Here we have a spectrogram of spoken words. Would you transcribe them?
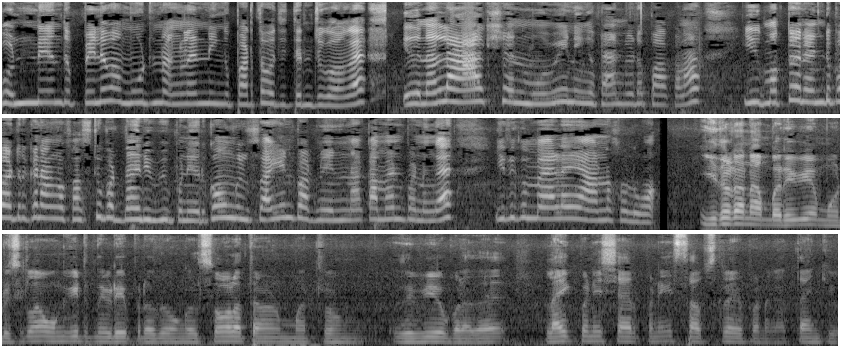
கொண்டு அந்த பிளவை மூட்டுனாங்களேன்னு நீங்கள் படத்தை பற்றி தெரிஞ்சுக்கோங்க. இது நல்ல ஆக்ஷன் மூவி நீங்கள் ஃபேமிலியோட பார்க்கலாம். இது மொத்தம் ரெண்டு பாட்டு இருக்குது நாங்கள் ஃபஸ்ட்டு பார்ட் தான் ரிவ்யூ பண்ணியிருக்கோம். உங்களுக்கு செகண்ட் பார்ட் வேணும்னா கமெண்ட் பண்ணுங்கள் இதுக்கு மேலே என் சொல்லுவோம் சொல்லுவான். இதோட நம்ம ரிவ்யூ முடிச்சுக்கலாம். உங்ககிட்ட இருந்து விடைபெறுவது உங்கள் சோழ தமிழ் மற்றும் ரிவ்யூ படத்தை லைக் பண்ணி ஷேர் பண்ணி சப்ஸ்கிரைப் பண்ணுங்கள் தேங்க்யூ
